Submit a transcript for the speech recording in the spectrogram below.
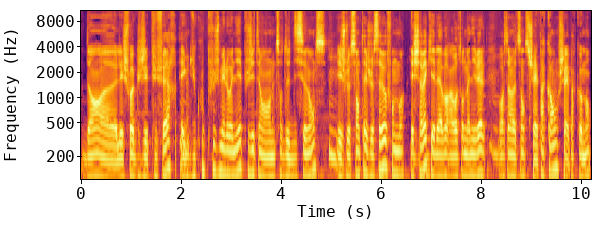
dans euh, les choix que j'ai pu faire, et que mm. du coup, plus je m'éloignais, plus j'étais en une sorte de dissonance, mm. et je le sentais, je le savais au fond de moi. Et je savais qu'il allait avoir un retour de manivelle mm. pour partir dans l'autre sens. Je savais pas quand, je savais pas comment,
